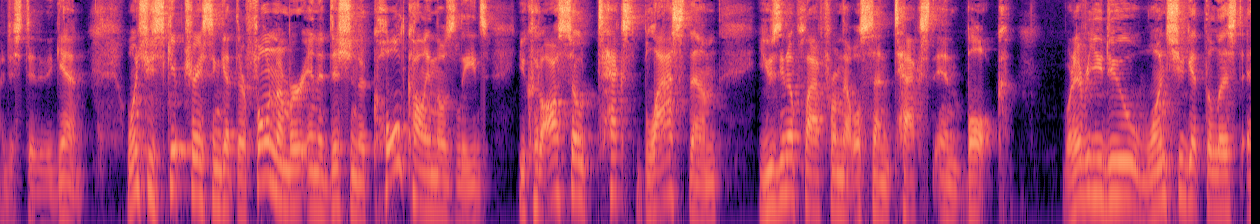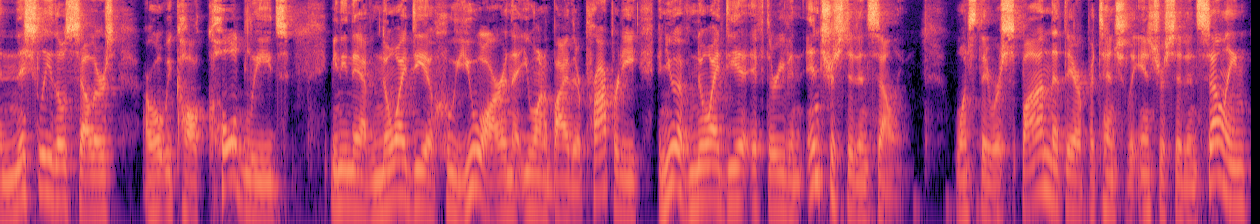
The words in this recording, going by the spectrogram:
I just did it again. Once you skip trace and get their phone number, in addition to cold calling those leads, you could also text blast them using a platform that will send text in bulk. Whatever you do, once you get the list, initially those sellers are what we call cold leads, meaning they have no idea who you are and that you want to buy their property, and you have no idea if they're even interested in selling. Once they respond that they are potentially interested in selling,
